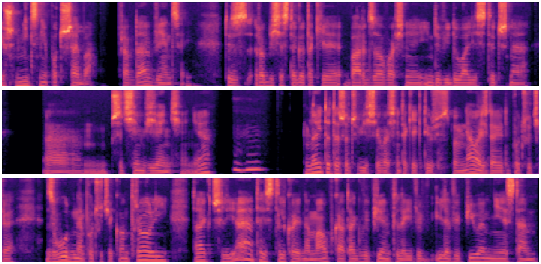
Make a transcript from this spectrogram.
już nic nie potrzeba, prawda? Więcej. To jest, robi się z tego takie bardzo właśnie indywidualistyczne um, przedsięwzięcie, nie? Mhm. No i to też oczywiście właśnie, tak jak ty już wspominałaś, daje to poczucie, złudne poczucie kontroli, tak, czyli a, to jest tylko jedna małpka, tak, wypiłem tyle, ile wypiłem, nie jestem,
